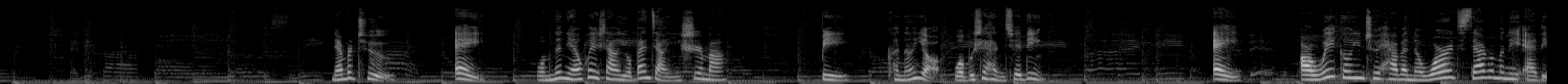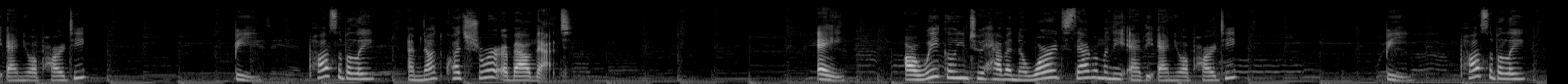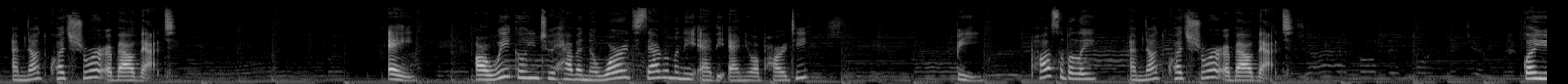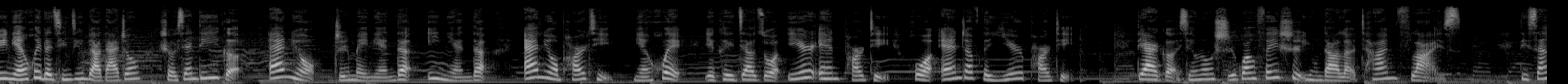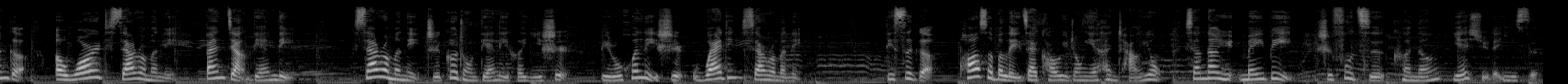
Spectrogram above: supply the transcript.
Number two, A，我们的年会上有颁奖仪式吗？B，可能有，我不是很确定。A, are we going to have an award ceremony at the annual party? B, possibly. I'm not quite sure about that. A, are we going to have an award ceremony at the annual party? B, possibly. I'm not quite sure about that. A. Are we going to have an award ceremony at the annual party? B. Possibly. I'm not quite sure about that. 关于年会的情景表达中，首先第一个 annual 指每年的、一年的 annual party 年会，也可以叫做 year end party 或 end of the year party。第二个形容时光飞逝用到了 time flies。 第三个 award ceremony 颁奖典礼，ceremony 指各种典礼和仪式，比如婚礼是 wedding ceremony。第四个，possibly 在口语中也很常用，相当于 maybe，是副词，可能、也许的意思。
